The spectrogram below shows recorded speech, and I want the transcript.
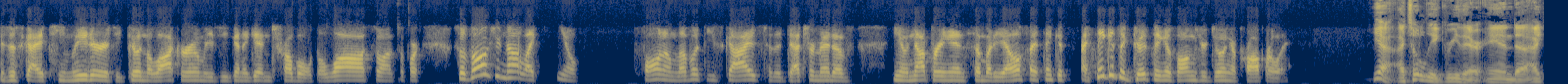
is this guy a team leader? Is he good in the locker room? Is he going to get in trouble with the law, so on and so forth. So as long as you're not like you know falling in love with these guys to the detriment of you know not bringing in somebody else, I think it's I think it's a good thing as long as you're doing it properly. Yeah, I totally agree there. And uh, I,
